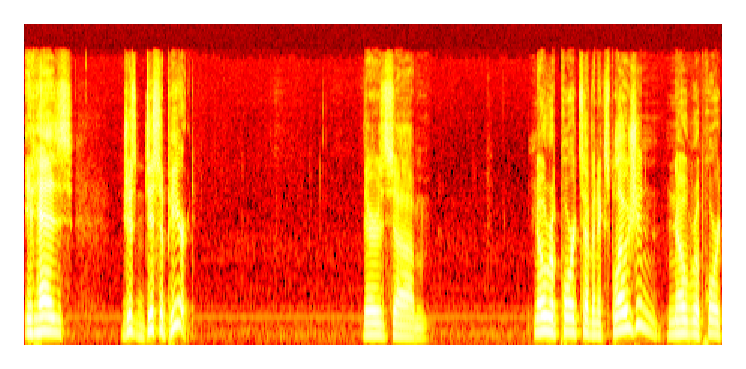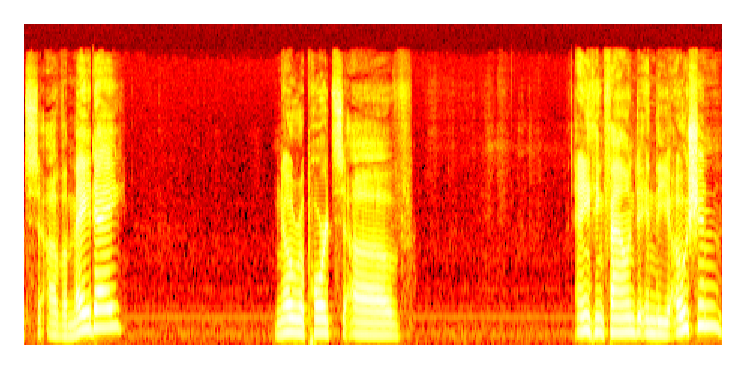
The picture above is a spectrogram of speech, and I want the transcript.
It has just disappeared. There's um, no reports of an explosion, no reports of a mayday, no reports of anything found in the ocean.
